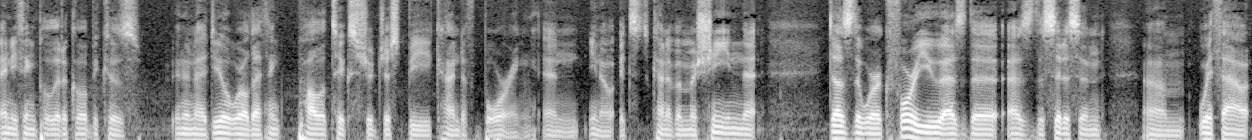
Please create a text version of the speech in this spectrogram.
anything political because in an ideal world, I think politics should just be kind of boring, and you know, it's kind of a machine that does the work for you as the as the citizen um, without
